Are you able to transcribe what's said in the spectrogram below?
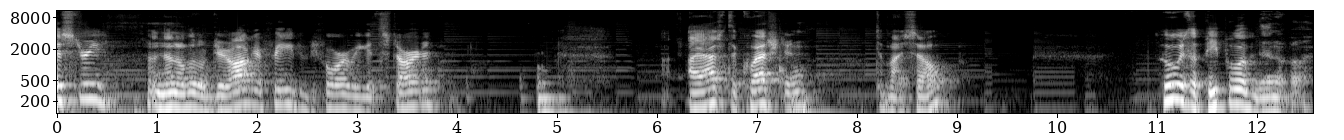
History and then a little geography before we get started. I asked the question to myself Who is the people of Nineveh?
